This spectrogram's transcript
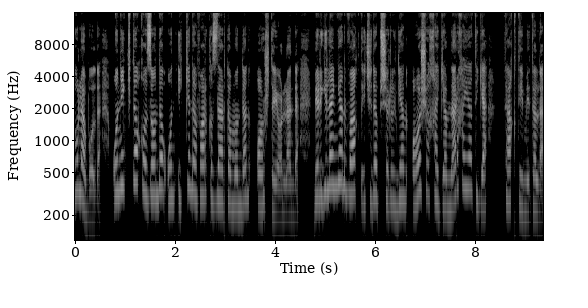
to'la bo'ldi. O'n ikkita qozonda o'n ikki nafar qizlar tomonidan osh tayyorlandi. Belgilangan vaqt ichida pishirilgan osh hakamlar hayotiga taqdim etildi.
